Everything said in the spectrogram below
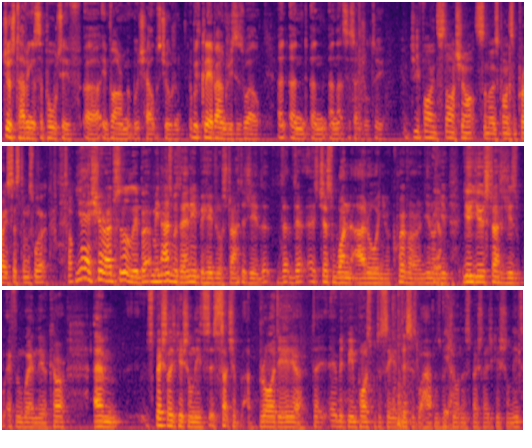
just having a supportive uh, environment which helps children with clear boundaries as well. And, and, and, and that's essential too. Do you find star charts and those kinds of praise systems work? Tom? Yeah, sure, absolutely. But I mean, as with any behavioural strategy, that the, the, it's just one arrow in your quiver, and you know, yeah. you, you use strategies if and when they occur. Um, special educational needs is such a, a broad area that it would be impossible to say this is what happens with Yeah. children with special educational needs.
